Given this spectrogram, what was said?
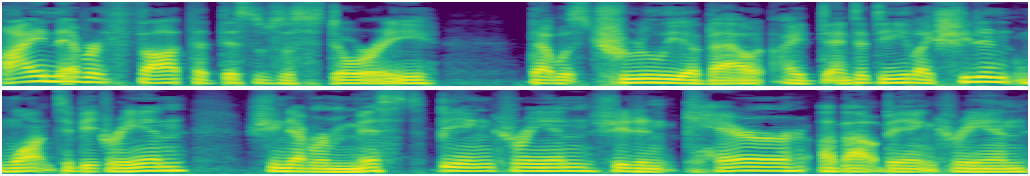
I never thought that this was a story that was truly about identity. Like she didn't want to be Korean. She never missed being Korean. She didn't care about being Korean.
